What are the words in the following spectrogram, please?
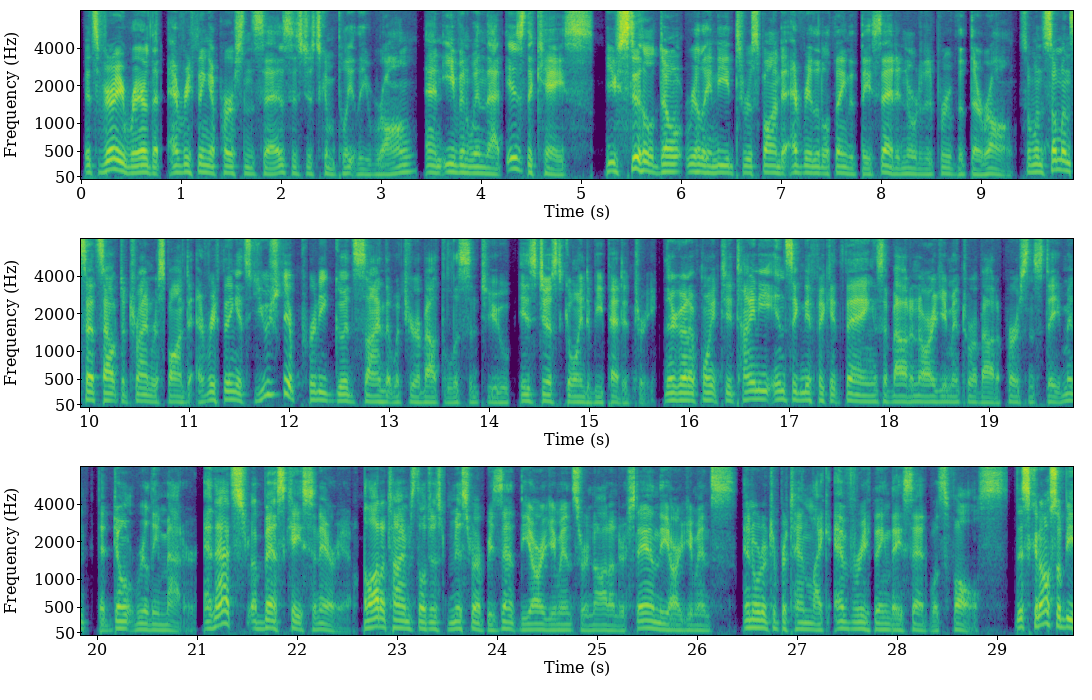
It's very rare that everything a person says is just completely wrong, and even when that is the case, you still don't really need to respond to every little thing that they said in order to prove that they're wrong. So when someone sets out to try and respond to everything, it's usually a pretty good sign that what you're about to listen to is just going to be pedantry. They're going to point to tiny insignificant things about an argument or about a person's statement that don't really matter. And that's a best case scenario. A lot of times they'll just misrepresent the arguments or not understand the arguments in order to pretend like everything they said was false. This can also be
